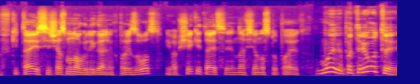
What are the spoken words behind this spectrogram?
в Китае сейчас много легальных производств, и вообще китайцы на все наступают. Мы патриоты,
